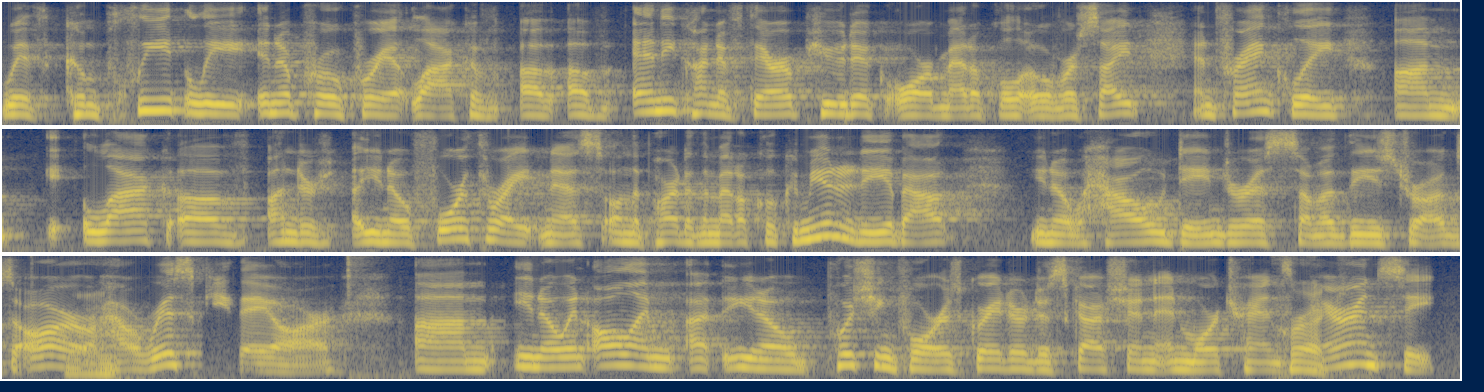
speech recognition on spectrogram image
with completely inappropriate lack of, of, of any kind of therapeutic or medical oversight and frankly um, lack of under you know forthrightness on the part of the medical community about you know how dangerous some of these drugs are right. or how risky they are um, you know and all i'm uh, you know pushing for is greater discussion and more transparency Correct.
